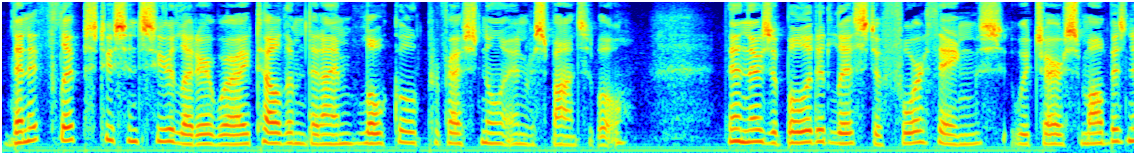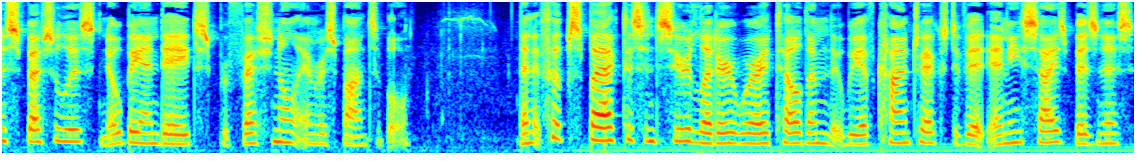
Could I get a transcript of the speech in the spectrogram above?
Then it flips to sincere letter where I tell them that I'm local, professional, and responsible. Then there's a bulleted list of four things, which are small business specialist, no band-aids, professional, and responsible. Then it flips back to a sincere letter where I tell them that we have contracts to fit any size business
